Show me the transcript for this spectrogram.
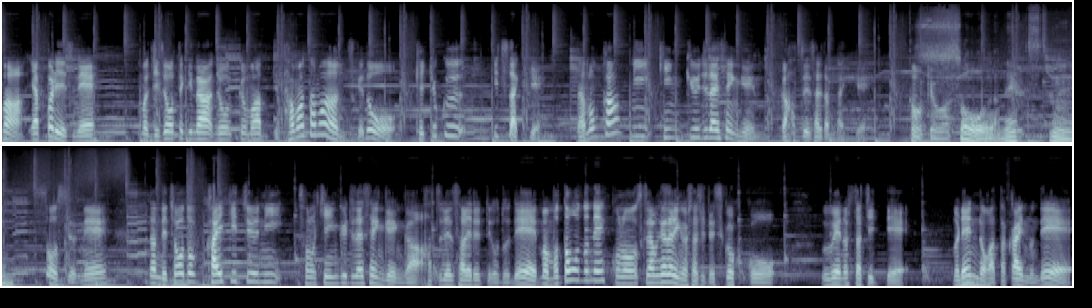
まあ、やっぱりですね、まあ、自動的な状況もあって、たまたまなんですけど、結局、いつだっけ ?7 日に緊急事態宣言が発令されたんだっけ？東京はそうだね。うん。そうですよね。なんで、ちょうど会期中にその緊急事態宣言が発令されるということで、もともとね、このスクラムギャザリングの人たちってすごくこう、上の人たちって、まあ、連度が高いので、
